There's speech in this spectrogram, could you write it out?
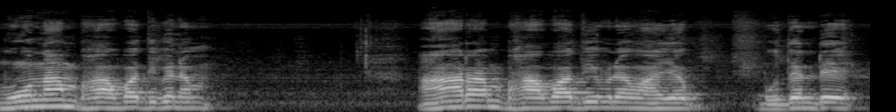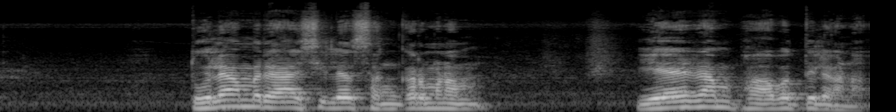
മൂന്നാം ഭാവാധിപനം ആറാം ഭാവാധിപനുമായ ബുധന്റെ തുലാം രാശിയിലെ സംക്രമണം ഏഴാം ഭാവത്തിലാണ്.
